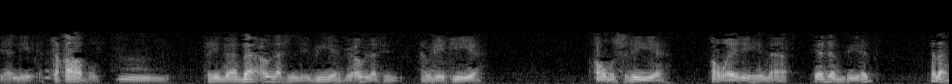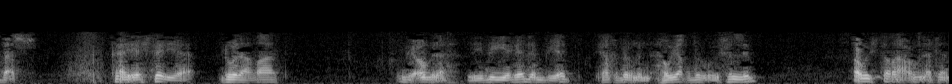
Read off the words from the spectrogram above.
يعني التقابض. فإذا باع عملة ليبية بعملة أمريكية أو مصرية أو غيرهما يدا بيد فلا بأس. كان يشتري دولارات بعملة ليبية يدا بيد يقبل من أو يقبل ويسلم أو اشترى عملة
